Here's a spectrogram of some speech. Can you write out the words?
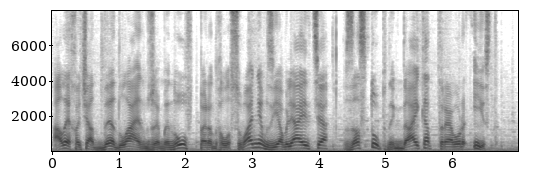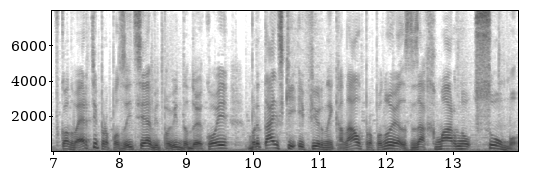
Але, хоча дедлайн вже минув, перед голосуванням з'являється заступник Дайка Тревор Іст. В конверті пропозиція, відповідно до якої британський ефірний канал пропонує захмарну суму.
